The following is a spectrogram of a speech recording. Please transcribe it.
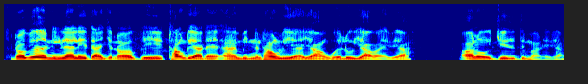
ကျွန်တော်ပြောတဲ့နီလန်းလေးဒါကျွန်တော်တို့ဘေး1100တဲ့ MB 2400ရအောင်ဝယ်လို့ရပါတယ်ဗျာအားလုံးကိုကျေးဇူးတင်ပါတယ်ဗျာ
